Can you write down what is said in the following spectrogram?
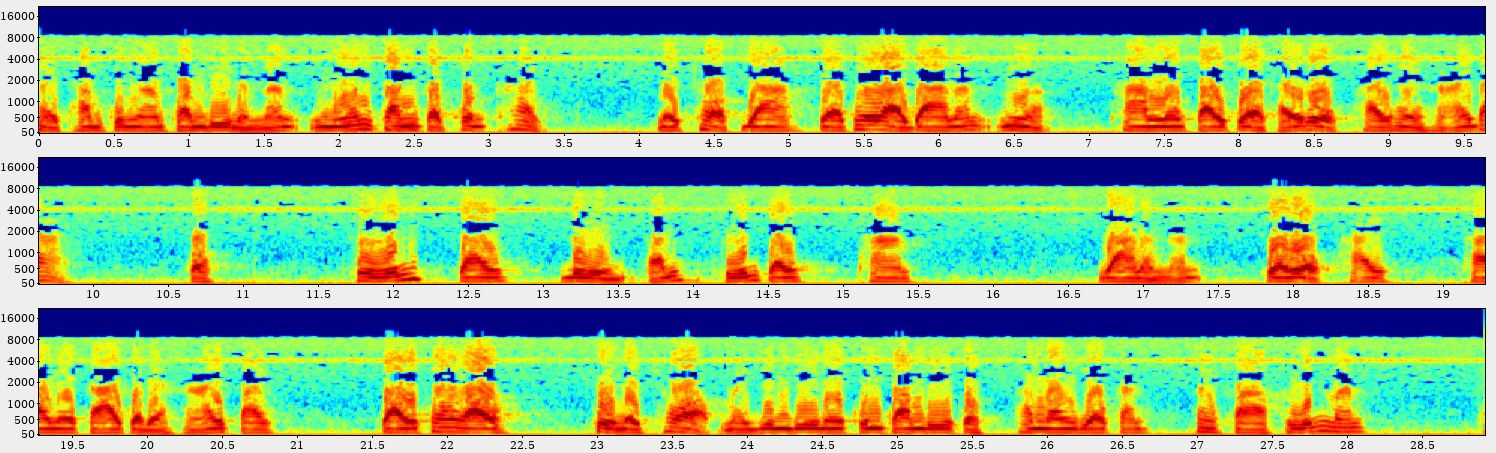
ให้ทำคุณงามความดีเหมือนนั้น เหมือนกันกับคนไข้ในชอบยาแต่เท่าว่ยานั้น เมื่อทานลงไปแก้ไขโรคภัยให้หายได้ก็ฝืนใจดื่มฝันฝืนใจทาน ยานั้นนั้นจะโรคภัยภายในกายจะได้หายไป ใจของเราที่ไม่ชอบไม่ยินดีในคุณความดีก็ทำนองเดียวกัน ให้ฝ่าฝืนมัน ท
